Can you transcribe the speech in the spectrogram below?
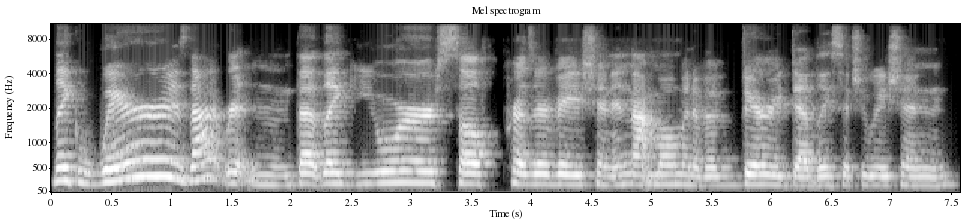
Like, where is that written that like your self-preservation in that moment of a very deadly situation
